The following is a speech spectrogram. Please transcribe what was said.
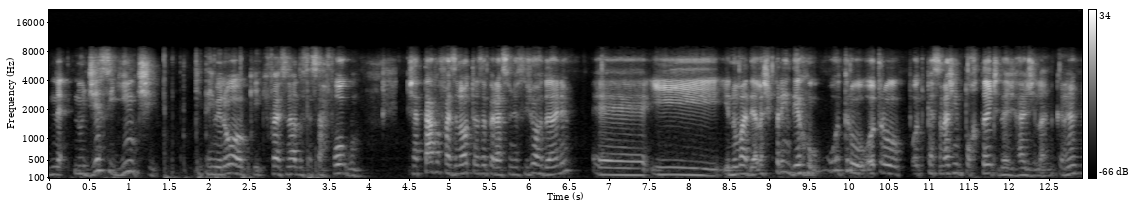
né, no dia seguinte que terminou, que, que foi assinado o cessar-fogo, já estava fazendo outras operações na Cisjordânia, é, e, e, numa delas prendeu outro, outro, outro personagem importante da Jihad Islâmica, né?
